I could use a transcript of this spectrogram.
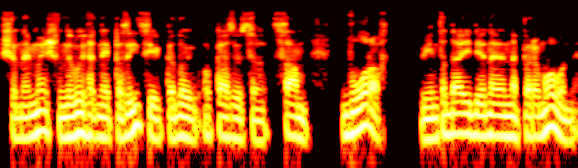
щонайменш в невигідній позиції, коли оказується сам ворог, він тоді йде на, на перемовини.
